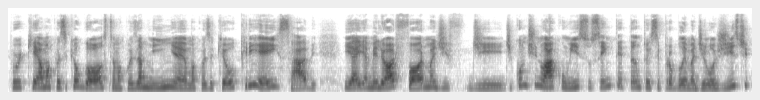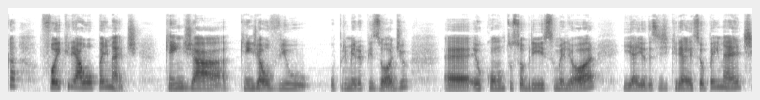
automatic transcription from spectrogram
porque é uma coisa que eu gosto, é uma coisa minha, é uma coisa que eu criei, sabe? E aí a melhor forma de, de, de continuar com isso, sem ter tanto esse problema de logística, foi criar o Open Match. Quem já, quem já ouviu o primeiro episódio é, eu conto sobre isso melhor. E aí eu decidi criar esse Open Match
